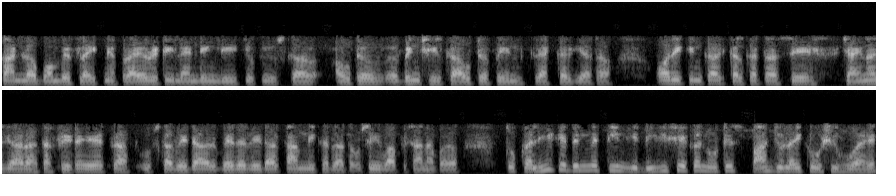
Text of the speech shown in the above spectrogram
कांडला बॉम्बे फ़्लाइट ने प्रायोरिटी लैंडिंग ली क्योंकि उसका आउटर विंडशील्ड का आउटर पेन क्रैक कर गया था और एक इनका कलकत्ता से चाइना जा रहा था फ्रेटर एयरक्राफ्ट उसका वेदर वेदर रेडार काम नहीं कर रहा था, उसे ही वापस आना पड़ा। तो कल ही के दिन में तीन, ये डीजीसीए का नोटिस पाँच जुलाई को इशू हुआ है,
